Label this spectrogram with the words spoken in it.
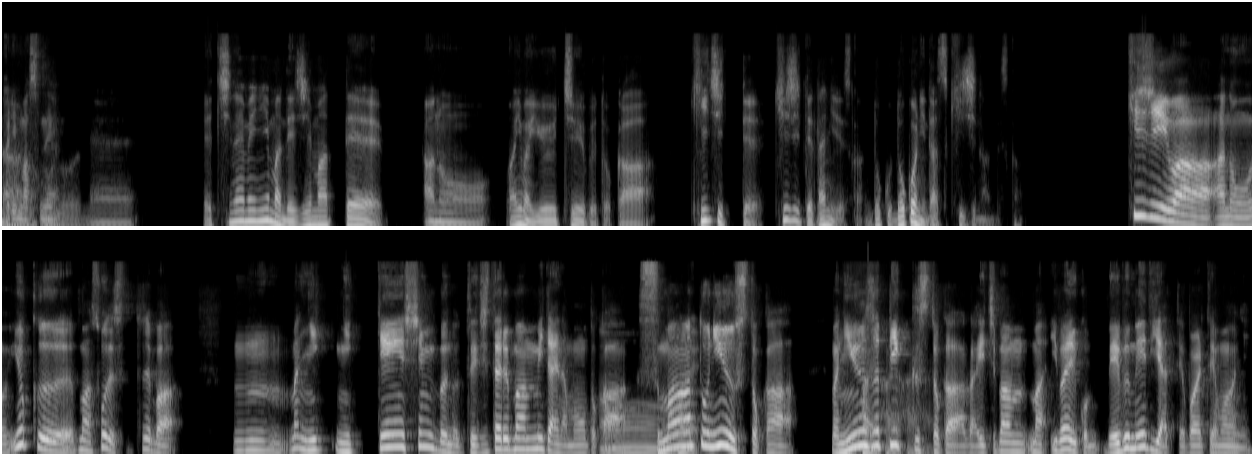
ありますねなるほどね。えちなみに今、ねじまって、あの、まあ今 YouTube とか、記事って、記事って何ですか？どこ、どこに出す記事なんですか？記事は、あの、よく、まあそうです。例えば、うん、まあ、に日経新聞のデジタル版みたいなものとかスマートニュースとか、まあ、ニュースピックスはいとかが一番、まあ、いわゆるこうウェブメディアって呼ばれているものに、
